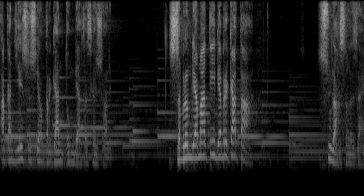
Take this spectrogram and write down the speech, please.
akan Yesus yang tergantung di atas kayu salib. Sebelum dia mati, dia berkata, "Sudah selesai."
